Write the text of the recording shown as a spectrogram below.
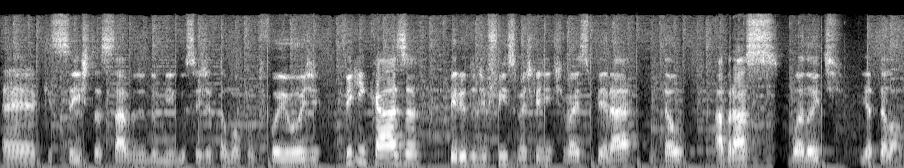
É, que sexta, sábado e domingo seja tão bom quanto foi hoje. Fique em casa, período difícil, mas que a gente vai esperar. Então, abraço, boa noite e até logo.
